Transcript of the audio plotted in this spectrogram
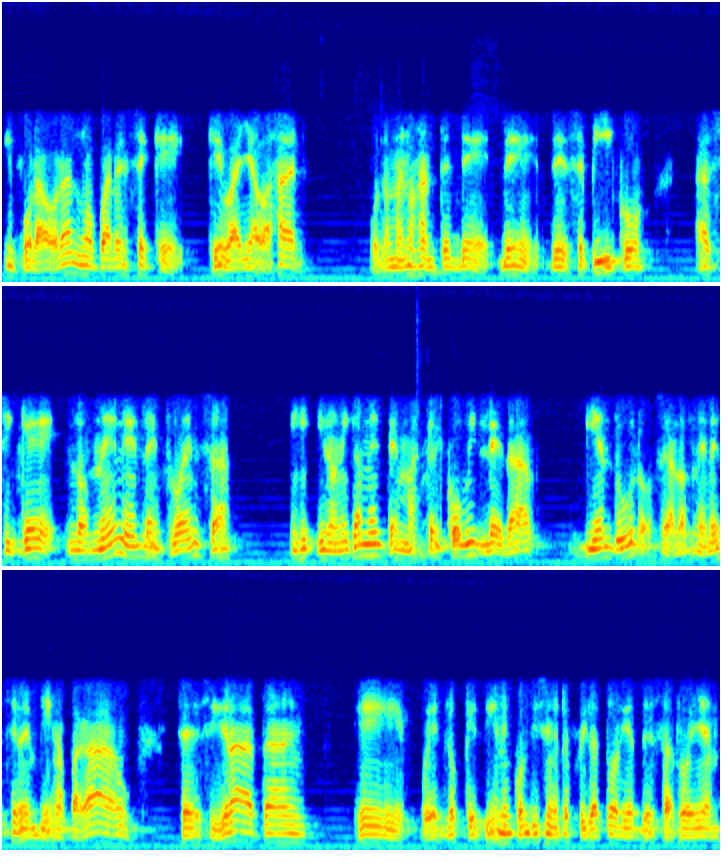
y por ahora no parece que, que vaya a bajar, por lo menos antes de, de ese pico. Así que los nenes, la influenza, irónicamente, más que el COVID, le da bien duro, o sea, los nenes se ven bien apagados, se deshidratan, eh, pues los que tienen condiciones respiratorias desarrollan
